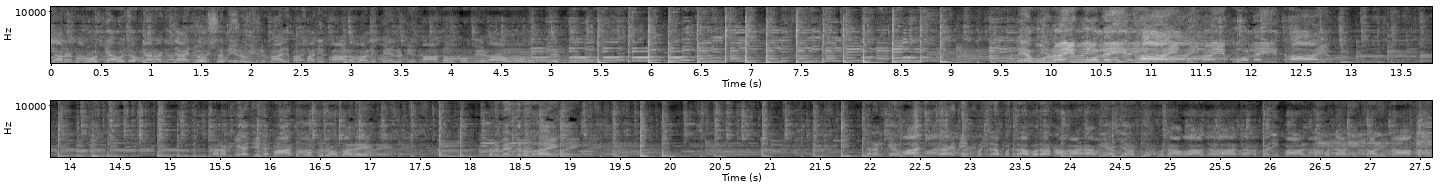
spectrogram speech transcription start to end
ક્યારેક જાવ છો, ક્યારેક જાજો, શનિ, રવિ મારી મારી માળવાળી મેલડી માનવનો મેળાવડો લઈને બેઠી હોય. એવું નહીં બોલે થાય. આજે માનવો કર્યો મારે. ધર્મેન્દ્રભાઈ. કારણ વાત કરાય નહીં પચાસ પચાસ વરાના વાદળા હતા મારી માળના મંડાની કાળી નાગની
